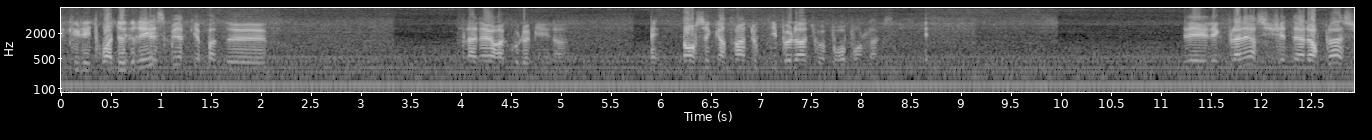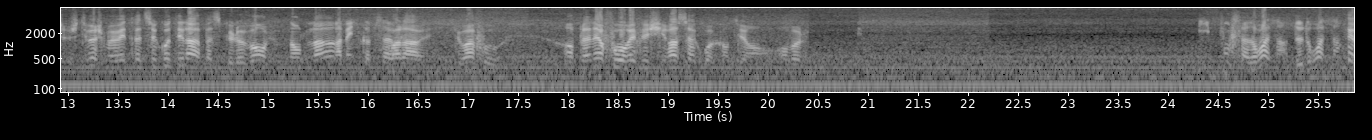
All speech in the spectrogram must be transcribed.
calculé 3 degrés. J'espère qu'il n'y a pas de planeur à Coulommiers là. Ouais. Non, on s'écartera un tout petit peu là, tu vois, pour reprendre l'axe. Les, les planeurs, si j'étais à leur place, je, tu vois, je me mettrais de ce côté-là, parce que le vent venant de là, Ramène comme ça. voilà, ouais. tu vois, faut, en planeur, faut réfléchir à ça, quoi, quand tu es en, en vol. Il pousse à droite, hein, de droite. Hein. Re-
